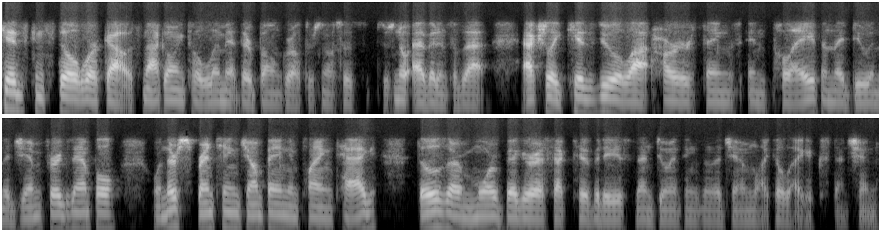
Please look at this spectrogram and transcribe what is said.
kids can still work out. It's not going to limit their bone growth. There's no there's no evidence of that. Actually, kids do a lot harder things in play than they do in the gym. For example, when they're sprinting, jumping, and playing tag, those are more vigorous activities than doing things in the gym like a leg extension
